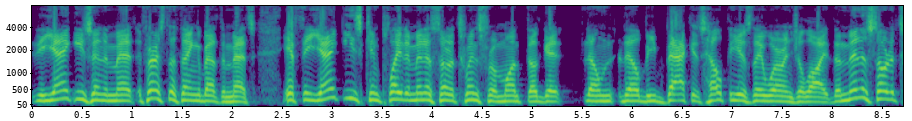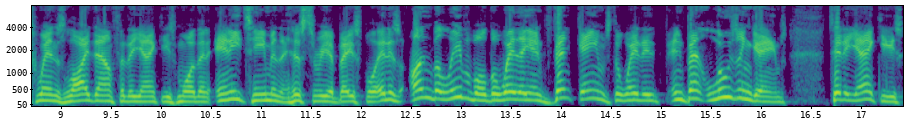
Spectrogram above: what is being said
the Yankees and the Mets. First, the thing about the Mets: if the Yankees can play the Minnesota Twins for a month, they'll get they'll they'll be back as healthy as they were in July. The Minnesota Twins lie down for the Yankees more than any team in the history of baseball. It is unbelievable the way they invent games, the way they invent losing games to the Yankees.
